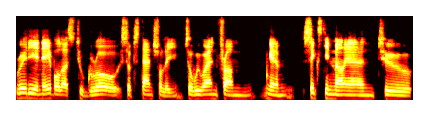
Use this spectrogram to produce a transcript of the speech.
really enabled us to grow substantially. So we went from you know 16 million to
